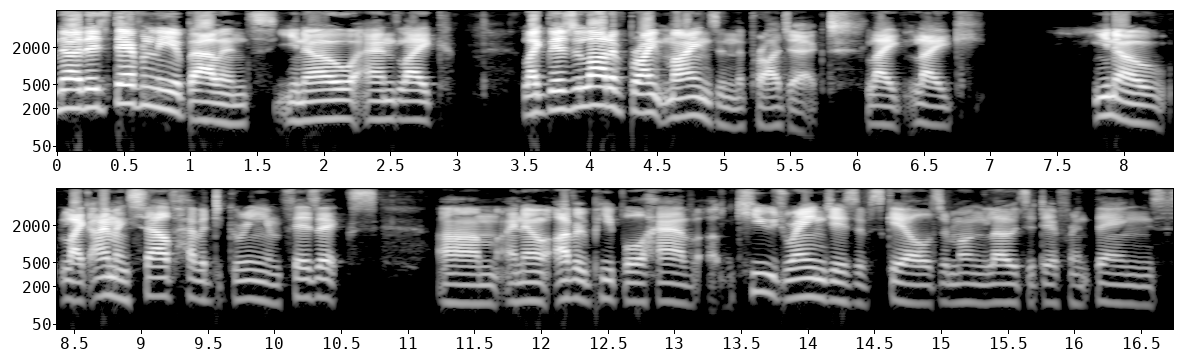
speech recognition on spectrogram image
No, there's definitely a balance, you know, and like like there's a lot of bright minds in the project. Like like you know, like I myself have a degree in physics. Um, I know other people have uh, huge ranges of skills among loads of different things.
